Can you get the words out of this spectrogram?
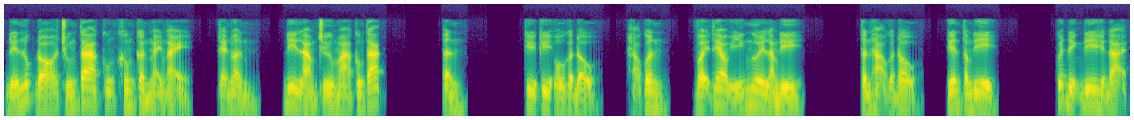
đến lúc đó chúng ta cũng không cần ngày ngày, tẹn ẩn, đi làm trừ ma công tác. Ân. kỳ kỳ ô gật đầu hạo quân vậy theo ý ngươi làm đi tân hạo gật đầu yên tâm đi quyết định đi hiện đại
